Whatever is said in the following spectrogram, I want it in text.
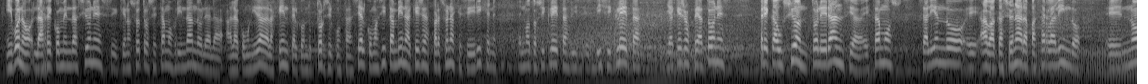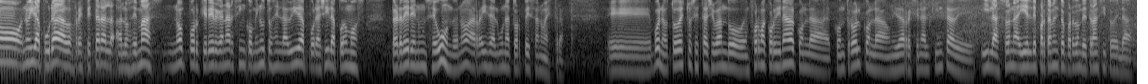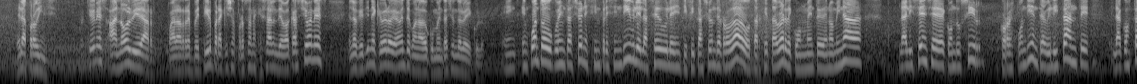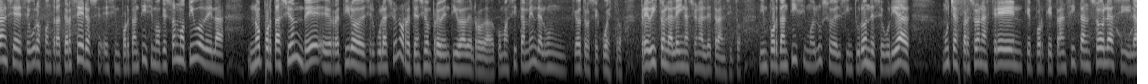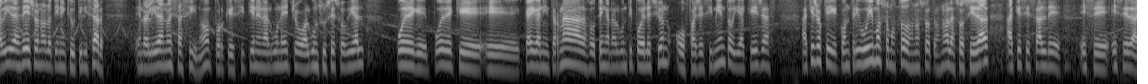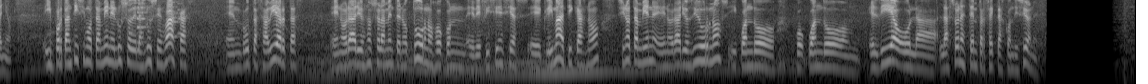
Y bueno, las recomendaciones que nosotros estamos brindándole a la, comunidad, a la gente, al conductor circunstancial, como así también a aquellas personas que se dirigen en motocicletas, bicicletas y aquellos peatones precaución, tolerancia, estamos saliendo eh, a vacacionar, a pasarla lindo, eh, no, no, ir apurados, respetar a, los demás, no por querer ganar cinco minutos en la vida, por allí la podemos perder en un segundo, ¿no? a raíz de alguna torpeza nuestra. Eh, bueno, todo esto se está llevando en forma coordinada con la control con la unidad regional quinta de, y la zona y el departamento perdón, de tránsito de la, de la provincia a no olvidar, para repetir para aquellas personas que salen de vacaciones, en lo que tiene que ver obviamente con la documentación del vehículo. En, cuanto a documentación es imprescindible la cédula de identificación del rodado, tarjeta verde comúnmente denominada, la licencia de conducir correspondiente, habilitante, la constancia de seguros contra terceros es importantísimo, que son motivo de la no portación de eh, retiro de circulación o retención preventiva del rodado, como así también de algún que otro secuestro, previsto en la Ley Nacional de Tránsito. Importantísimo el uso del cinturón de seguridad, Muchas personas creen que porque transitan solas y la vida es de ellos no lo tienen que utilizar. En realidad no es así, ¿no? Porque si tienen algún hecho o algún suceso vial, puede que, puede que eh, caigan internadas o tengan algún tipo de lesión o fallecimiento y aquellas, aquellos que contribuimos somos todos nosotros, ¿no? la sociedad, a que se salde ese, ese daño. Importantísimo también el uso de las luces bajas en rutas abiertas, en horarios no solamente nocturnos o con eh, deficiencias eh, climáticas, ¿no? sino también en horarios diurnos y cuando, cuando el día o la, la zona está en perfectas condiciones.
